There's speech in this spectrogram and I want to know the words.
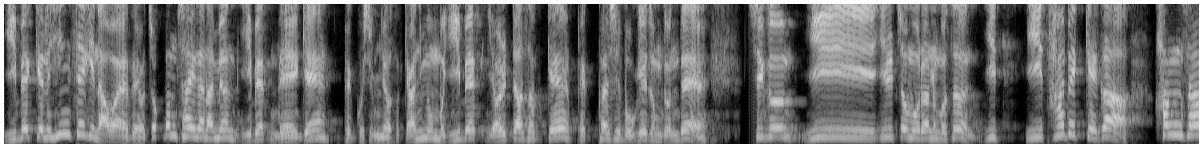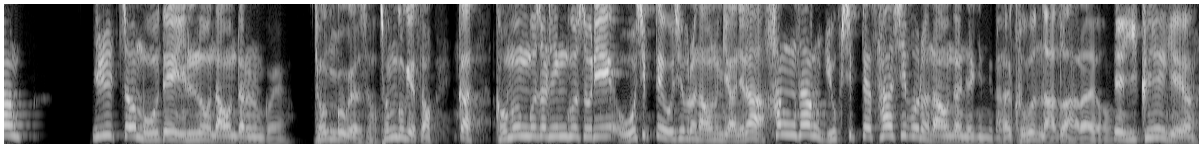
200개는 흰색이 나와야 돼요. 조금 차이가 나면 204개, 196개 아니면 뭐 215개, 185개 정도인데 지금 이 1.5라는 것은 이, 이 400개가 항상 1.5대 1로 나온다는 거예요. 전국에서 전국에서. 그러니까 검은 구슬, 흰 구슬이 50대 50으로 나오는 게 아니라 항상 60대 40으로 나온다는 얘기입니다. 아, 그건 나도 알아요. 예, 이 그 얘기예요.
